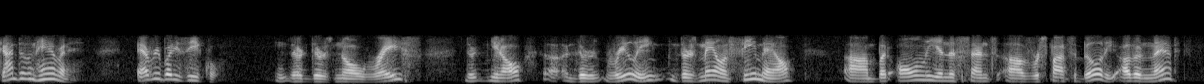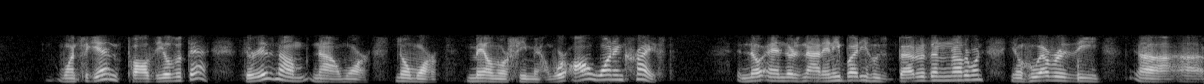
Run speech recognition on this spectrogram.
God doesn't have any. Everybody's equal. There there's no race. There you know, uh, there really there's male and female, um, but only in the sense of responsibility. Other than that, once again, Paul deals with that. There is now now more no more male nor female. We're all one in Christ no and there's not anybody who's better than another one. You know whoever the uh, uh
